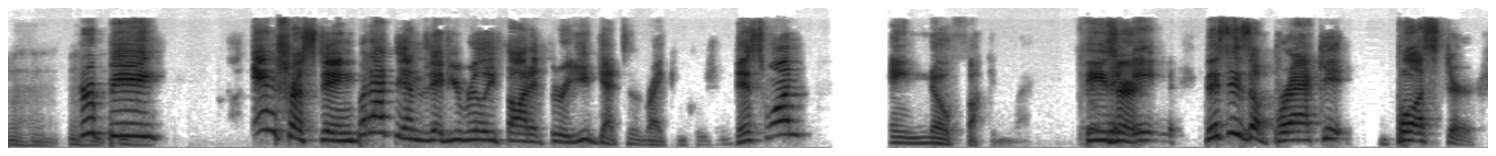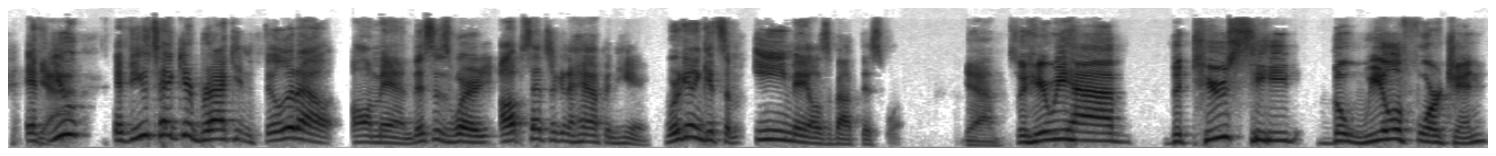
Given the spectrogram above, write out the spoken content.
coming. Mm-hmm, Group B, interesting, but at the end of the day, if you really thought it through, you'd get to the right conclusion. This one ain't no fucking way. These are this is a bracket buster. If Yeah. you if you take your bracket and fill it out, oh man, this is where upsets are going to happen here. We're going to get some emails about this one. yeah. So here we have the two seed, the Wheel of Fortune,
